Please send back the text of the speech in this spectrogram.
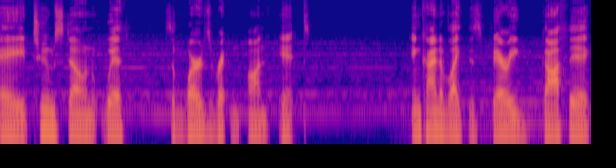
a tombstone with some words written on it in kind of like this very gothic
